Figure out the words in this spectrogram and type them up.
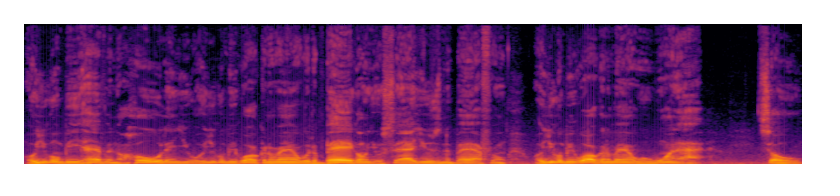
Or you're gonna be having a hole in you, or you're gonna be walking around with a bag on your side using the bathroom, or you're gonna be walking around with one eye. So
